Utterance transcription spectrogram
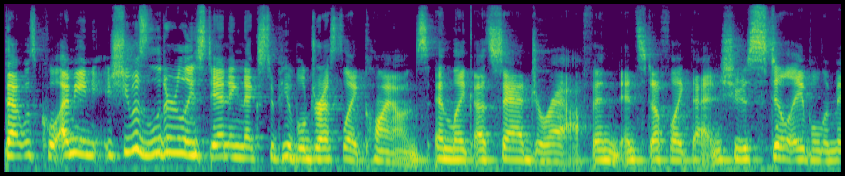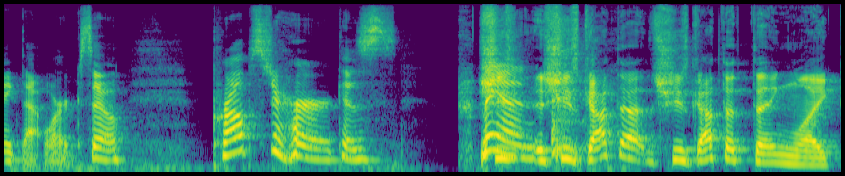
that was cool. I mean, she was literally standing next to people dressed like clowns and like a sad giraffe and and stuff like that, and she was still able to make that work. So, props to her because. Man, she's, she's got that she's got that thing like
